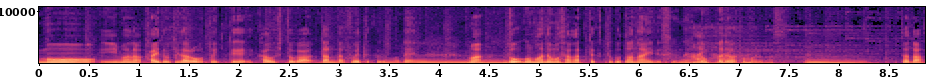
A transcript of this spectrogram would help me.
もう今のは買い時だろうと言って買う人がだんだん増えてくるので、まあ、どこまでも下がっていくということはないですよね、どこかでは止まります。ただ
